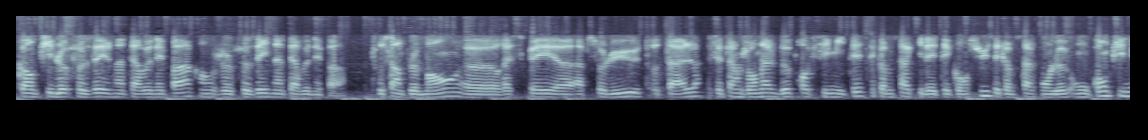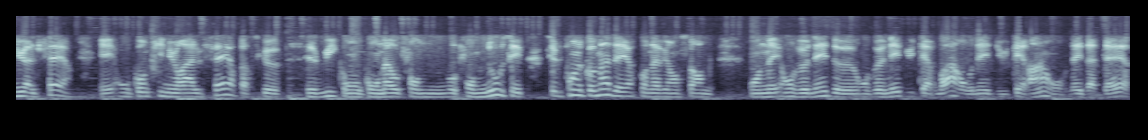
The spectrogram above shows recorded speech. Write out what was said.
Quand il le faisait, je n'intervenais pas. Quand je le faisais, il n'intervenait pas. Tout simplement, euh, respect euh, absolu, total. C'est un journal de proximité, c'est comme ça qu'il a été conçu, c'est comme ça qu'on le, on continue à le faire. Et on continuera à le faire parce que c'est lui qu'on a au fond, au fond de nous. C'est c'est le point commun d'ailleurs qu'on avait ensemble. On, est, on, venait de, on venait du terroir, on venait du terrain, on venait de la terre.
